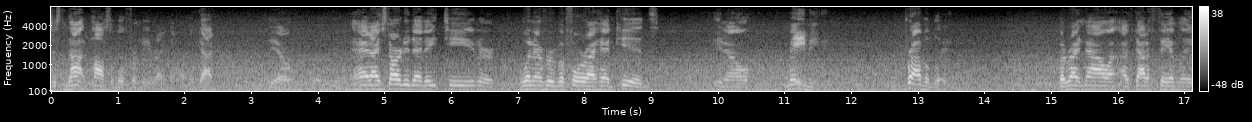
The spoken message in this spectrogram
just not possible for me right now i've got you know had i started at 18 or whenever before i had kids you know maybe probably but right now i've got a family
